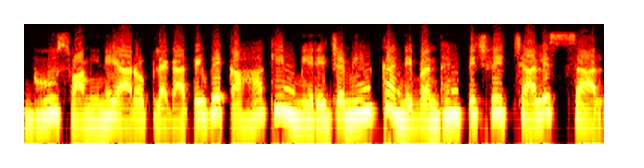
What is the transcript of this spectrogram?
भूस्वामी ने आरोप लगाते हुए कहा कि मेरे ज़मीन का निबंधन पिछले 40 साल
